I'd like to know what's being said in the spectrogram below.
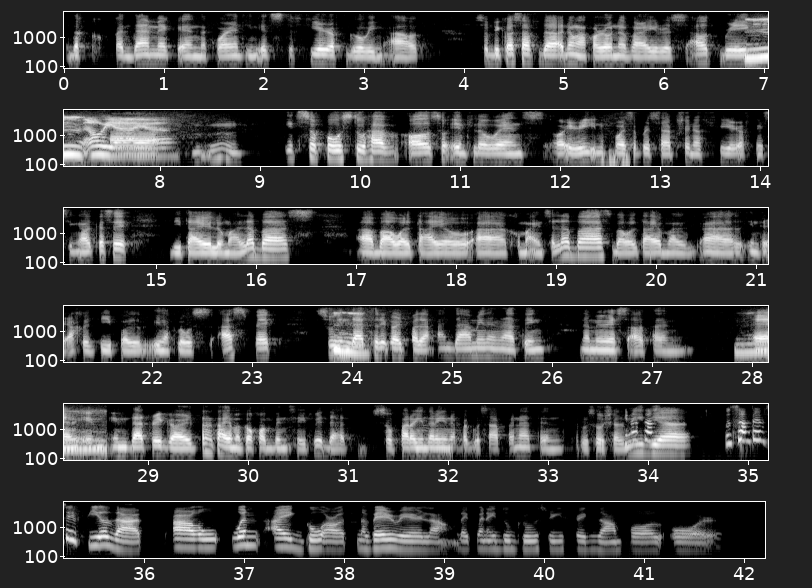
the pandemic and the quarantine. It's the fear of going out. So because of the ano nga coronavirus outbreak, mm, oh yeah, uh, yeah. Mm-mm, it's supposed to have also influence or reinforce a perception of fear of missing out kasi di tayo lumalabas, uh, bawal tayo uh, kumain sa labas, bawal tayo mag uh, interact with people in a close aspect. So mm-hmm. in that regard pa lang, ang dami na nating na-miss outan Mm. And in in that regard, paano tayo magko-compensate with that? So parang yun na rin napag-usapan natin through social you know, media. But sometimes I feel that uh, when I go out, na very rare lang, like when I do groceries, for example, or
